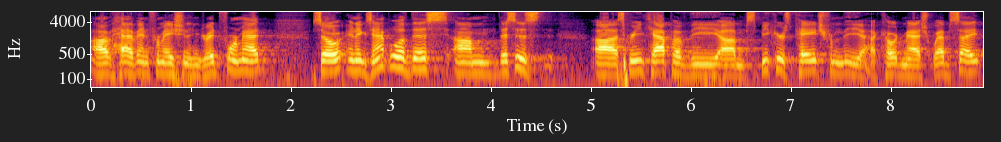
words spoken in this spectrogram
uh, have information in grid format. So an example of this, um, this is a screen cap of the um, speakers page from the uh, CodeMash website.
